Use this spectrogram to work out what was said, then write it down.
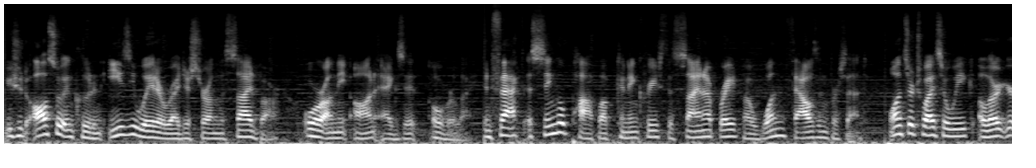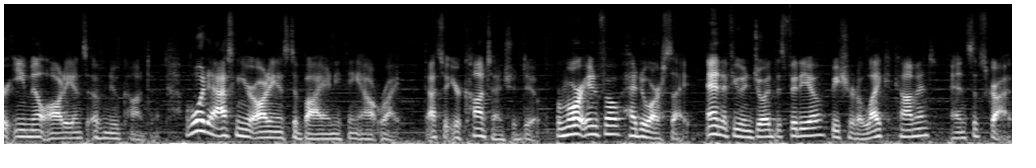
You should also include an easy way to register on the sidebar or on the on-exit overlay. In fact, a single pop-up can increase the sign-up rate by 1000%. Once or twice a week, alert your email audience of new content. Avoid asking your audience to buy anything outright. That's what your content should do. For more info, head to our site. And if you enjoyed this video, be sure to like, comment, and subscribe.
